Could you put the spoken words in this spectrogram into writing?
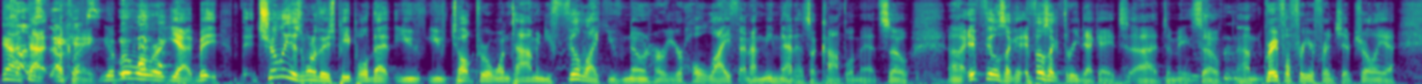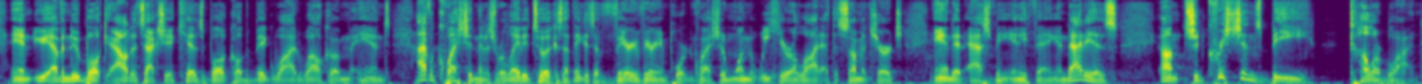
Yeah. That, okay. Yeah, but we're, yeah, but Trillia is one of those people that you've you've talked to her one time and you feel like you've known her your whole life, and I mean that as a compliment. So uh, it feels like it feels like three decades uh, to me. So I'm um, grateful for your friendship, Trillia. And you have a new book out. It's actually a kid's book called The Big Wide Welcome. And I have a question that is related to it because I think it's a very very important question, one that we hear a lot at the Summit Church and at Ask Me Anything, and that is, um, should Christians be colorblind?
